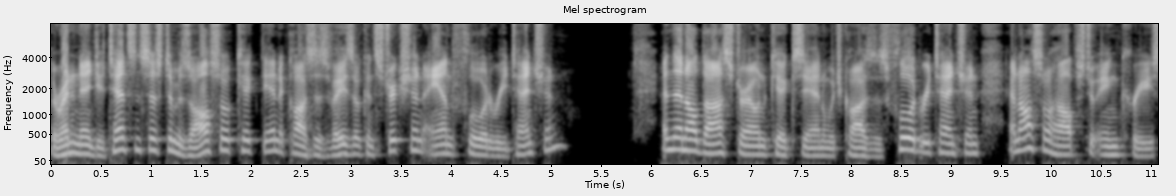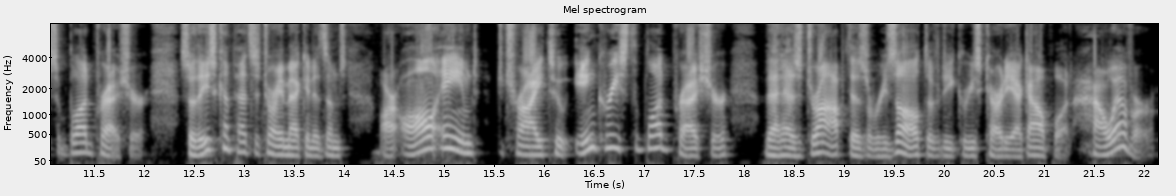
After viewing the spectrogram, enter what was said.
The renin-angiotensin system is also kicked in. It causes vasoconstriction and fluid retention. And then aldosterone kicks in, which causes fluid retention and also helps to increase blood pressure. So these compensatory mechanisms are all aimed to try to increase the blood pressure that has dropped as a result of decreased cardiac output. However,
